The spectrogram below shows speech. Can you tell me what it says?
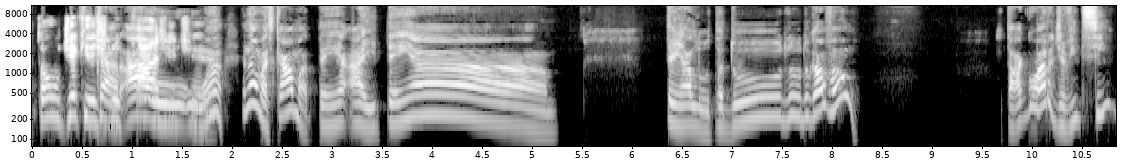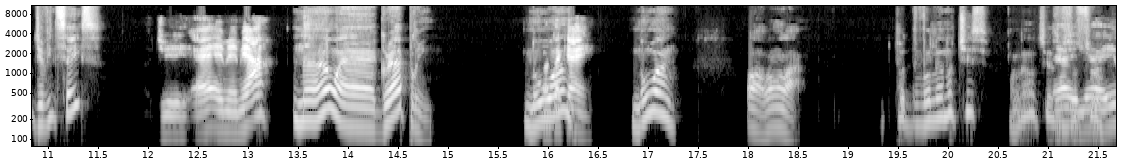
Então, o dia que eles Cara, lutar, ah, a gente. One- Não, mas calma. Tem, aí tem a. Tem a luta do, do, do Galvão. Tá agora, dia 25, dia 26. De, é MMA? Não, é grappling. No Conta One. quem? No One. Ó, vamos lá. Vou ler a notícia. É, Se ele aí.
